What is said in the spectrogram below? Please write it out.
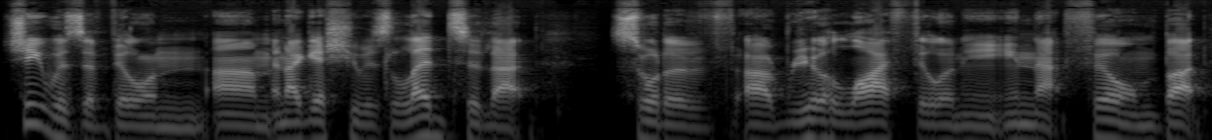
she was a villain, um, and I guess she was led to that sort of uh, real life villainy in that film. But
